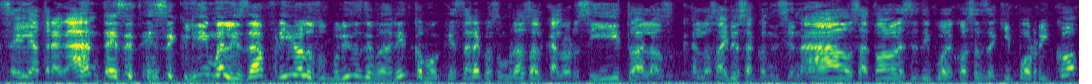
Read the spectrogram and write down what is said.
se le atraganta ese, clima, les da frío a los futbolistas de Madrid, como que están acostumbrados al calorcito, a los, a los aires acondicionados, a todo ese tipo de cosas de equipo rico,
